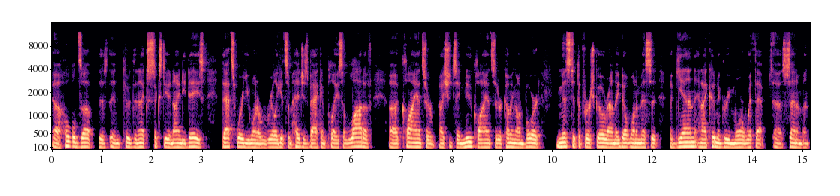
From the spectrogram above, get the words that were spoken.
uh, holds up this in, through the next 60 to 90 days that's where you want to really get some hedges back in place. A lot of uh, clients, or I should say, new clients that are coming on board, missed it the first go around. They don't want to miss it again, and I couldn't agree more with that uh, sentiment.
